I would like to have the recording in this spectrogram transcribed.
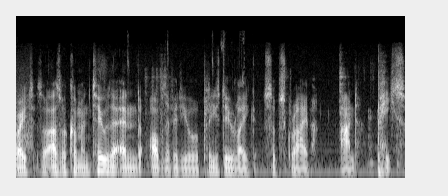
Right, so as we're coming to the end of the video, please do like, subscribe, and peace.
